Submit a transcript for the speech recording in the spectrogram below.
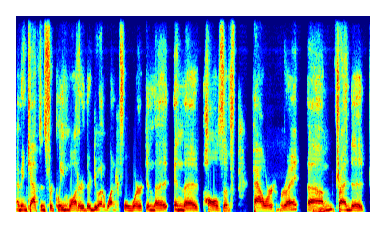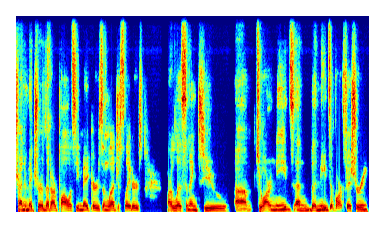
I mean, Captains for Clean Water, they're doing wonderful work in the in the halls of power, right? Mm-hmm. Um, trying to trying to make sure that our policymakers and legislators are listening to um, to our needs and the needs of our fishery.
